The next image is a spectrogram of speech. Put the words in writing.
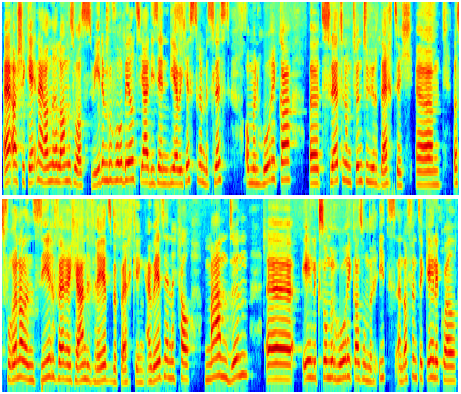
He, als je kijkt naar andere landen, zoals Zweden bijvoorbeeld, ja, die, zijn, die hebben gisteren beslist om een horeca uh, te sluiten om 20 uur 30. Um, dat is voor al een zeer verregaande vrijheidsbeperking. En wij zijn nog al maanden uh, eigenlijk zonder horeca, zonder iets. En dat vind ik eigenlijk wel...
